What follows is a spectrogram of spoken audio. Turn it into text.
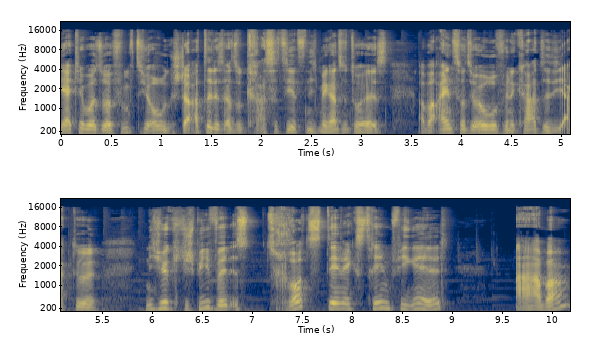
Der hat ja aber so 50 Euro gestartet, ist also krass, dass sie jetzt nicht mehr ganz so teuer ist. Aber 21 Euro für eine Karte, die aktuell nicht wirklich gespielt wird, ist trotzdem extrem viel Geld. Aber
